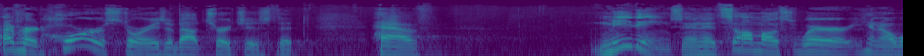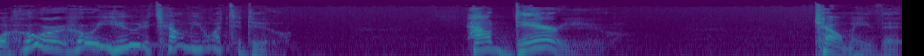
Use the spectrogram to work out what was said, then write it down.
I've heard horror stories about churches that have meetings, and it's almost where, you know, well, who are, who are you to tell me what to do? How dare you tell me that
